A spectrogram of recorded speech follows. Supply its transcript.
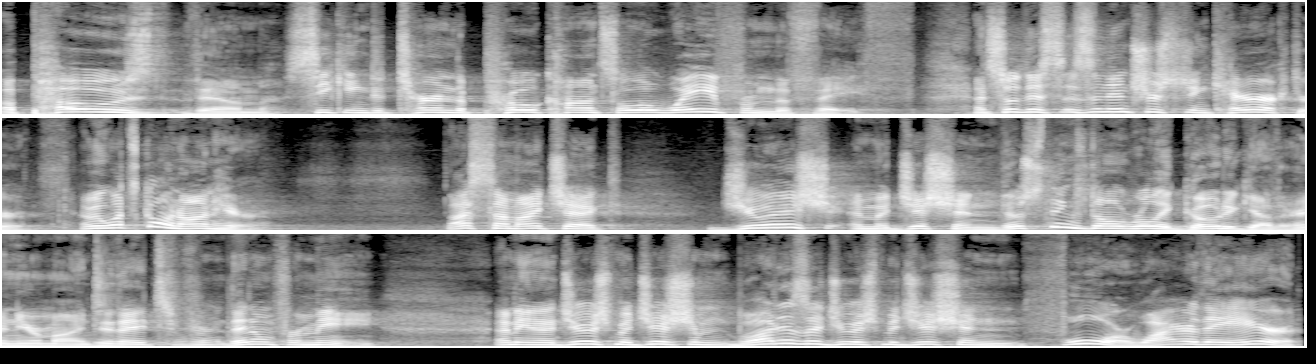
opposed them, seeking to turn the proconsul away from the faith. And so this is an interesting character. I mean, what's going on here? Last time I checked, Jewish and magician, those things don't really go together in your mind, do they? They don't for me. I mean, a Jewish magician, what is a Jewish magician for? Why are they here?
